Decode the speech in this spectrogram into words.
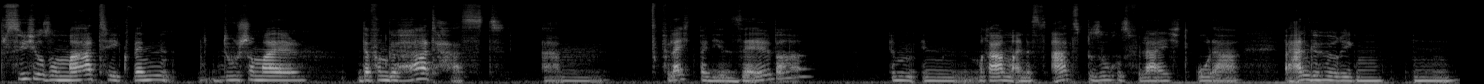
Psychosomatik, wenn du schon mal davon gehört hast, ähm, vielleicht bei dir selber, im, im Rahmen eines Arztbesuches vielleicht oder bei Angehörigen, hm,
